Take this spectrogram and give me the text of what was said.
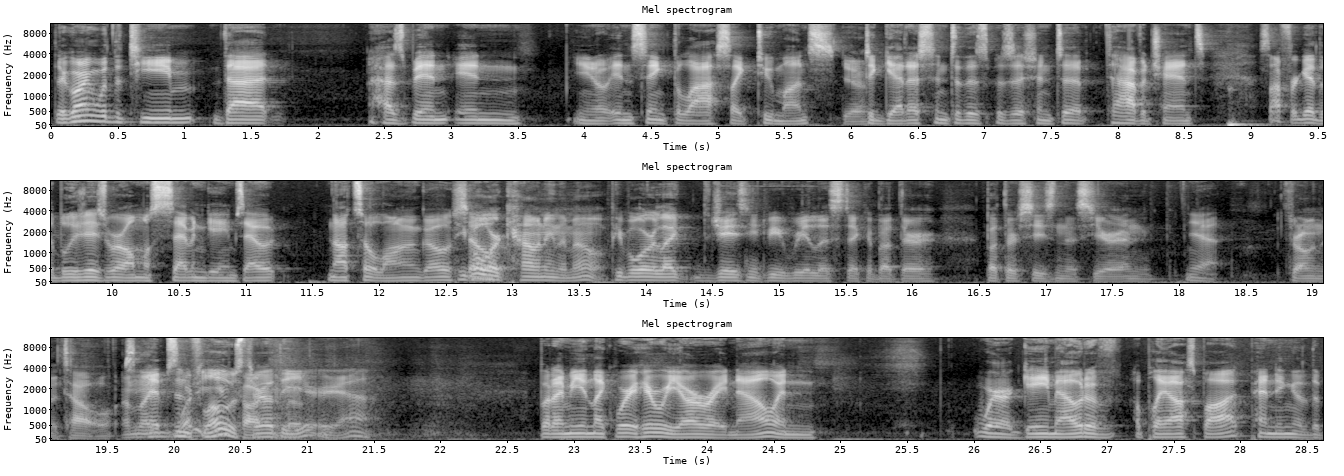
they're going with the team that has been in, you know, in sync the last like two months Yeah. to get us into this position to to have a chance. Let's not forget the Blue Jays were almost seven games out not so long ago. people so, were counting them out. People were like, the Jays need to be realistic about their about their season this year and yeah. Throwing the towel. I'm like, ebbs and what are you flows throughout the about? year. Yeah. But I mean, like we're here we are right now, and we're a game out of a playoff spot, pending of the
